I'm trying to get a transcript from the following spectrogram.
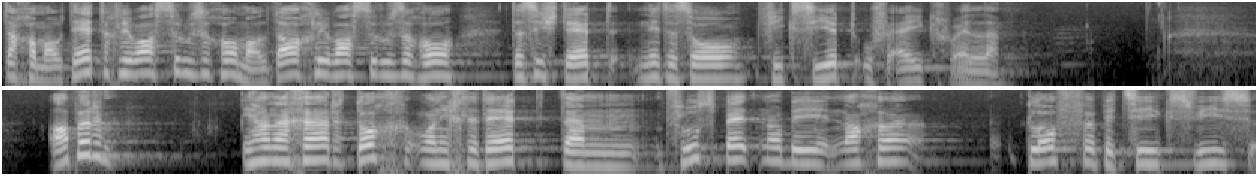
da kann mal dort ein bisschen Wasser rauskommen, mal da ein bisschen Wasser rauskommen. Das ist dort nicht so fixiert auf eine Quelle. Aber ich habe nachher doch, als ich dort dem Flussbett noch bin, nachher gelaufen, beziehungsweise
